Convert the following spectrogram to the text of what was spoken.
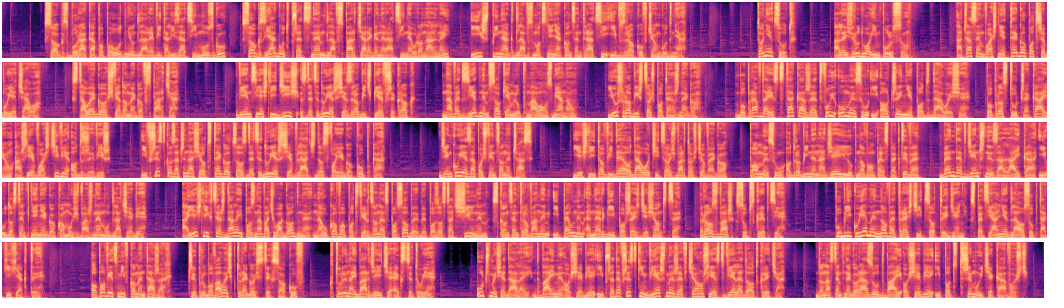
Sok z buraka po południu dla rewitalizacji mózgu, sok z jagód przed snem dla wsparcia regeneracji neuronalnej i szpinak dla wzmocnienia koncentracji i wzroku w ciągu dnia. To nie cud, ale źródło impulsu. A czasem właśnie tego potrzebuje ciało stałego, świadomego wsparcia. Więc jeśli dziś zdecydujesz się zrobić pierwszy krok, nawet z jednym sokiem lub małą zmianą, już robisz coś potężnego. Bo prawda jest taka, że twój umysł i oczy nie poddały się, po prostu czekają, aż je właściwie odżywisz. I wszystko zaczyna się od tego, co zdecydujesz się wlać do swojego kubka. Dziękuję za poświęcony czas. Jeśli to wideo dało Ci coś wartościowego, pomysł, odrobinę nadziei lub nową perspektywę, będę wdzięczny za lajka i udostępnienie go komuś ważnemu dla Ciebie. A jeśli chcesz dalej poznawać łagodne, naukowo potwierdzone sposoby, by pozostać silnym, skoncentrowanym i pełnym energii po 60, rozważ subskrypcję. Publikujemy nowe treści co tydzień, specjalnie dla osób takich jak Ty. Opowiedz mi w komentarzach, czy próbowałeś któregoś z tych soków, który najbardziej Cię ekscytuje. Uczmy się dalej, dbajmy o siebie i przede wszystkim wierzmy, że wciąż jest wiele do odkrycia. Do następnego razu dbaj o siebie i podtrzymuj ciekawość.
